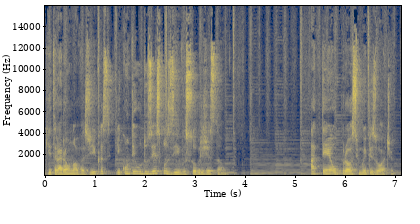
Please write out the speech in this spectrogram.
que trarão novas dicas e conteúdos exclusivos sobre gestão. Até o próximo episódio.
